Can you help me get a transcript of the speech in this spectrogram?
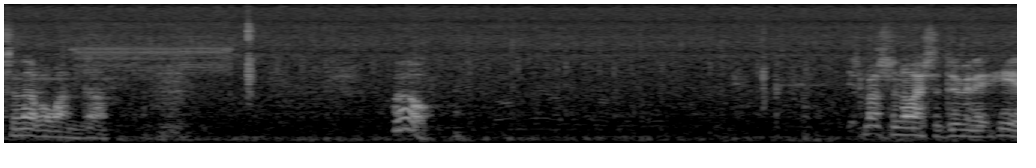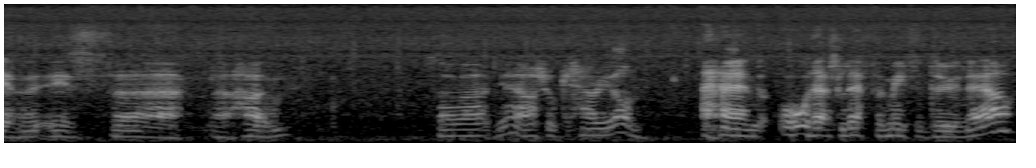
That's another one done. Well, it's much nicer doing it here than it is uh, at home. So uh, yeah, I shall carry on. And all that's left for me to do now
